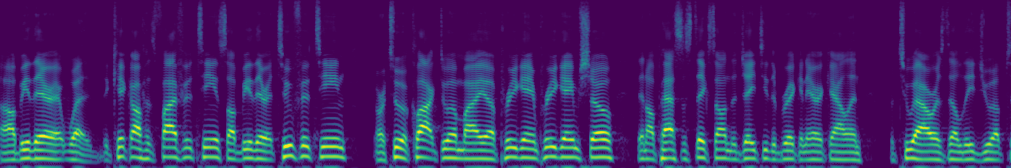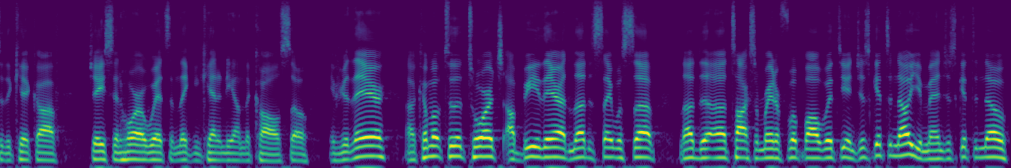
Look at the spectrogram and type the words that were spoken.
I'll be there at what? The kickoff is 5.15, so I'll be there at 2.15 or 2 o'clock doing my uh, pregame, pregame show. Then I'll pass the sticks on to JT the Brick and Eric Allen for two hours. They'll lead you up to the kickoff. Jason Horwitz and Lincoln Kennedy on the call. So if you're there, uh, come up to the torch. I'll be there. I'd love to say what's up. Love to uh, talk some Raider football with you and just get to know you, man. Just get to know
